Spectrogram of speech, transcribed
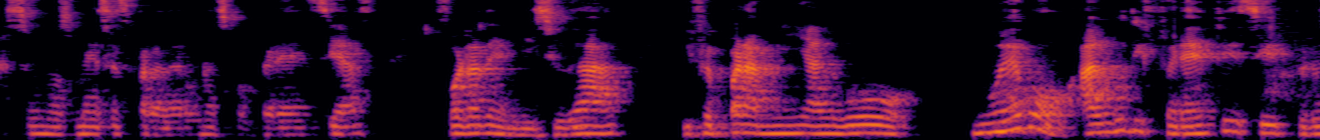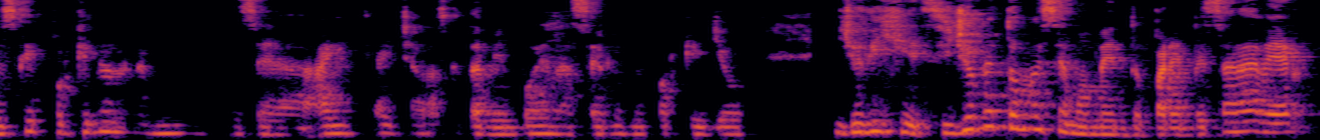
hace unos meses para dar unas conferencias fuera de mi ciudad y fue para mí algo nuevo, algo diferente y decir, pero es que, ¿por qué no a mí? O sea, hay, hay chavas que también pueden hacerlo mejor que yo. Y yo dije, si yo me tomo ese momento para empezar a ver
